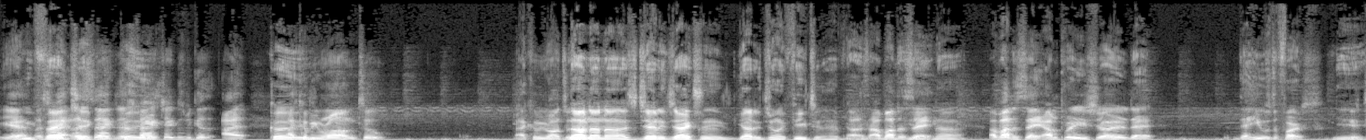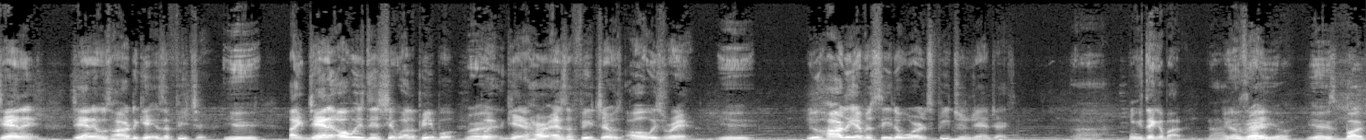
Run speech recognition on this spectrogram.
Yeah, let me let's fact fact, let's check fact, let's 'cause- fact check this because I I could be wrong too. I could be wrong too. No, no, no. It's Janet Jackson got a joint feature in Oh, so I'm about to say. Yeah, nah. I'm about to say. I'm pretty sure that that he was the first. Yeah. Janet Janet was hard to get as a feature. Yeah, Like Janet always did shit with other people, Right. but getting her as a feature was always rare. yeah. You hardly ever see the words featuring Janet Jackson. Nah, When you think about it. Nah, you know what I'm right, saying? yo. Yeah, it's Butch,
